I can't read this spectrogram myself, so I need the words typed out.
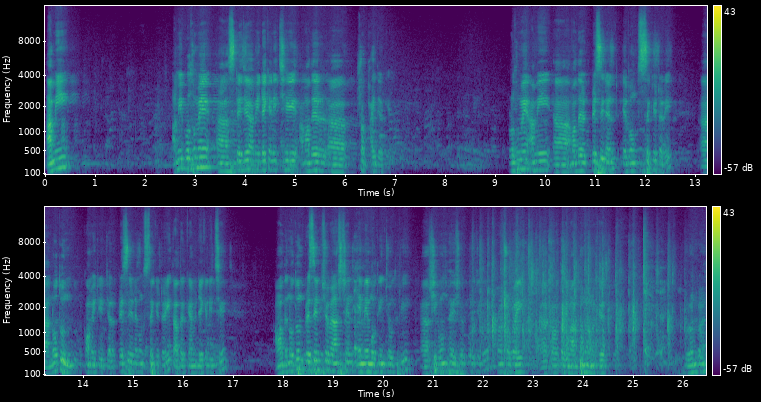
আমি আমি প্রথমে স্টেজে আমি ডেকে নিচ্ছি আমাদের সব ভাইদেরকে। প্রথমে আমি আমাদের প্রেসিডেন্ট এবং সেক্রেটারি নতুন কমিটির যারা প্রেসিডেন্ট এবং সেক্রেটারি তাদেরকে আমি ডেকে নিচ্ছি। আমাদের নতুন প্রেসিডেন্ট হিসেবে আসছেন এম এ মতিন চৌধুরী শিবম ভাই হিসেবে পরিচিত। আপনারা সবাই আহ, মাধ্যমে ওনাকে গ্রহণ করেন।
